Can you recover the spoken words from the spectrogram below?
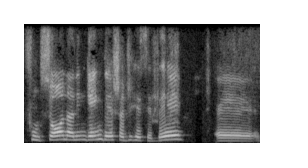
funciona, ninguém deixa de receber, é,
